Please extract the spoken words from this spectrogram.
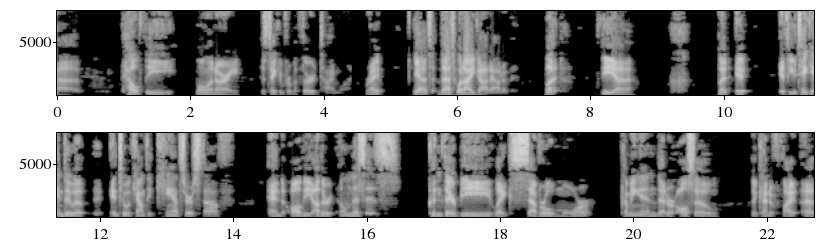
uh, healthy Molinari is taken from a third timeline, right? Yeah. That's, that's what I got out of it. But the, uh, but it, if you take into, a, into account the cancer stuff and all the other illnesses, couldn't there be like several more coming in that are also the kind of fi- uh,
